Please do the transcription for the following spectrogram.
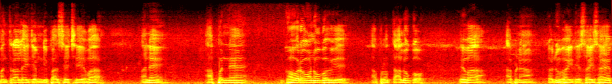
મંત્રાલય જેમની પાસે છે એવા અને આપણને ગૌરવ અનુભવીએ આપણો તાલુકો એવા આપણા કનુભાઈ દેસાઈ સાહેબ.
